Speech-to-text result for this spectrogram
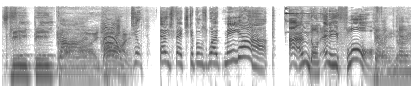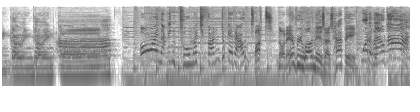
Sleepy guy. Hi. Those vegetables woke me up. and on any floor. Going, going, going, going up. I'm having too much fun to get out. But not everyone is as happy. What about us?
